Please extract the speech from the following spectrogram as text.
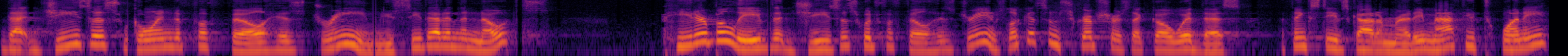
that Jesus was going to fulfill his dream. You see that in the notes? Peter believed that Jesus would fulfill his dreams. Look at some scriptures that go with this. I think Steve's got them ready. Matthew 20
